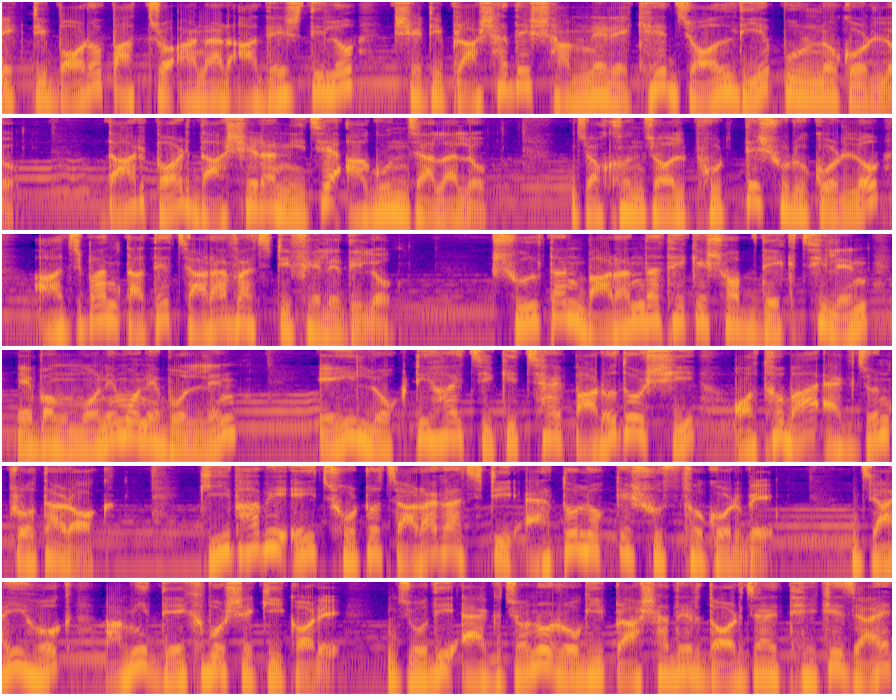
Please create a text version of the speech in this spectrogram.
একটি বড় পাত্র আনার আদেশ দিল, সেটি প্রাসাদের সামনে রেখে জল দিয়ে পূর্ণ করল। তারপর দাসেরা নিচে আগুন জ্বালালো। যখন জল ফুটতে শুরু করল, আজবান তাতে চারাগাছটি ফেলে দিল। সুলতান বারান্দা থেকে সব দেখছিলেন এবং মনে মনে বললেন, এই লোকটি হয় চিকিৎসায় পারদর্শী অথবা একজন প্রতারক। কীভাবে এই ছোট চারাগাছটি এত লোককে সুস্থ করবে? যাই হোক, আমি দেখব সে কি করে। যদি একজনও রোগী প্রাসাদের দরজায় থেকে যায়,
